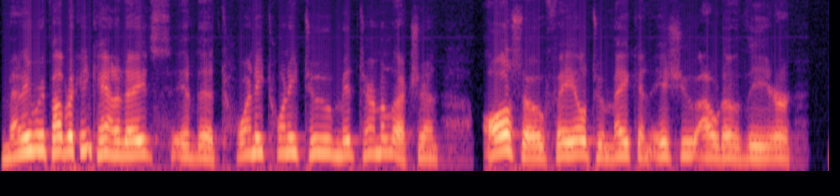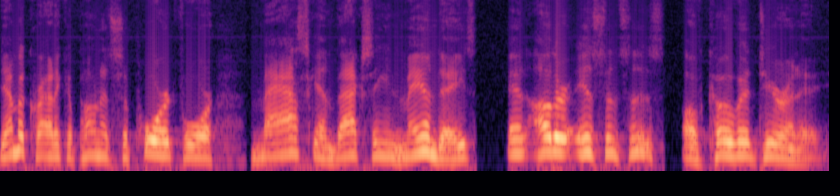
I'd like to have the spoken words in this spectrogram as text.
Many Republican candidates in the 2022 midterm election also failed to make an issue out of their Democratic opponents' support for mask and vaccine mandates and other instances of COVID tyranny.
